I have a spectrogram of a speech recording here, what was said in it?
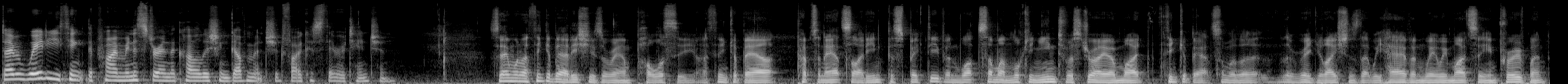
David, where do you think the Prime Minister and the coalition government should focus their attention? Sam, when I think about issues around policy, I think about perhaps an outside in perspective and what someone looking into Australia might think about some of the, the regulations that we have and where we might see improvement.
